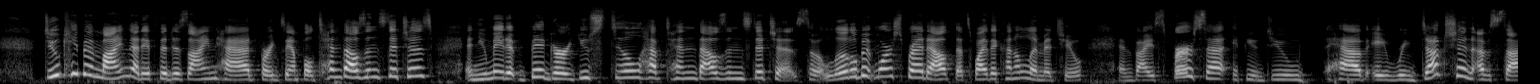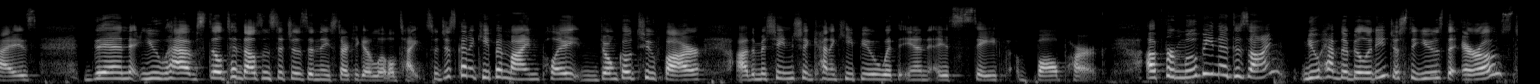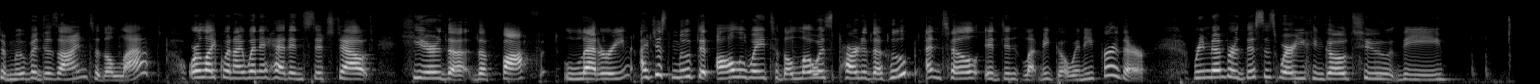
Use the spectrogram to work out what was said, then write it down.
Do keep in mind that if the design had, for example, 10,000 stitches and you made it bigger, you still have 10,000 stitches. So a little bit more spread out, that's why they kind of limit you. And vice versa, if you do have a reduction of size, then you have still 10,000 stitches and they start to get a little tight. So just kind of keep in mind, play, don't go too far. Uh, the machine should kind of keep you within a safe ballpark. Uh, for moving a design, you have the ability just to use the arrows to move a design to the left, or like when I went ahead and stitched out here the, the Pfaff lettering, I just moved it all the way to the lowest part of the hoop until it didn't let me go any further. Remember, this is where you can go to the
